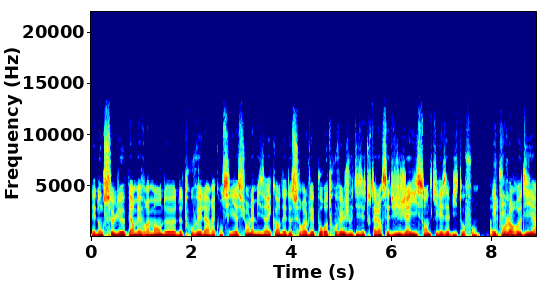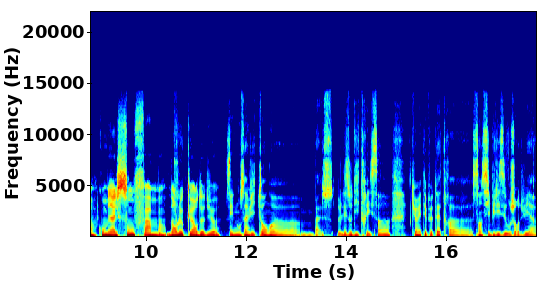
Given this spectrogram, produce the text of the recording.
et donc ce lieu permet vraiment de, de, trouver la réconciliation, la miséricorde et de se relever pour retrouver, je vous disais tout à l'heure, cette vie jaillissante qui les habite au fond. Et pour leur redire combien elles sont femmes dans le cœur de Dieu. Et nous invitons euh, bah, les auditrices hein, qui ont été peut-être euh, sensibilisées aujourd'hui à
